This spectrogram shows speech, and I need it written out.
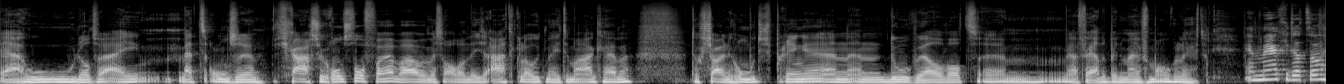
ja, hoe, dat wij met onze schaarse grondstoffen, waar we met z'n allen deze aardkloot mee te maken hebben, toch zuinig om moeten springen. En, en doe ik wel wat um, ja, verder binnen mijn vermogen ligt. En merk je dat dan?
